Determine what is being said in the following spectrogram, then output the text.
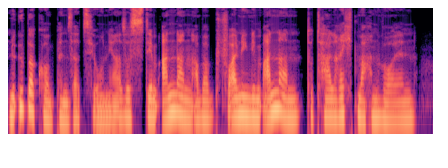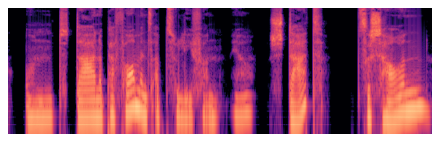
eine Überkompensation, ja, also es dem anderen, aber vor allen Dingen dem anderen total recht machen wollen und da eine Performance abzuliefern, ja, statt zu schauen,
